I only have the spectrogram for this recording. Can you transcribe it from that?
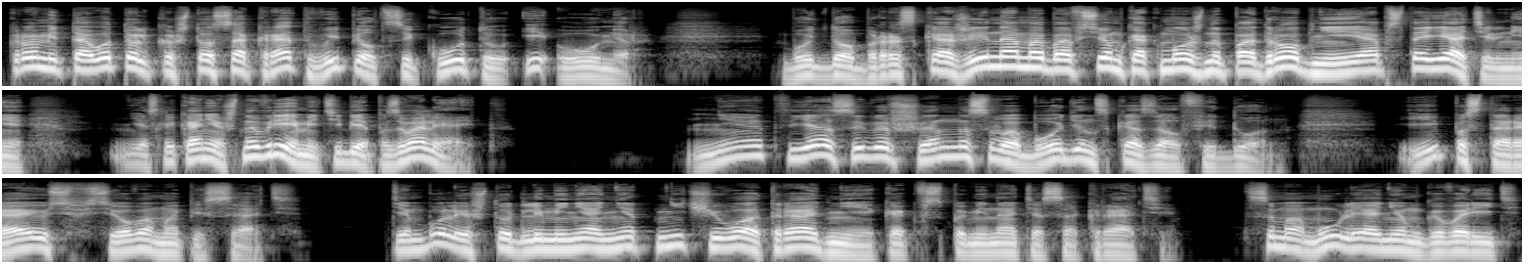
Кроме того, только что Сократ выпил цикуту и умер. Будь добр, расскажи нам обо всем как можно подробнее и обстоятельнее, если, конечно, время тебе позволяет». «Нет, я совершенно свободен», — сказал Федон, — «и постараюсь все вам описать. Тем более, что для меня нет ничего отраднее, как вспоминать о Сократе. Самому ли о нем говорить,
